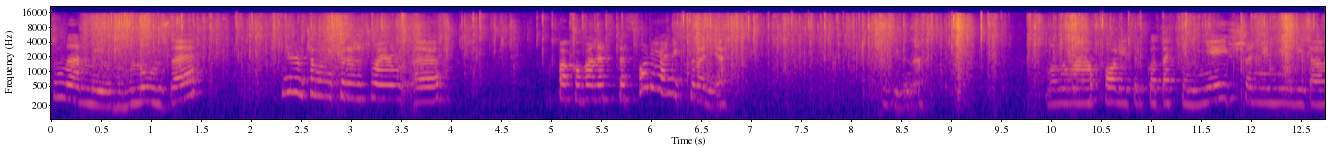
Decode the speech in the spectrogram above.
Tu mamy już bluzę. Nie wiem czemu niektóre rzeczy mają e, pakowane w te folie, a niektóre nie. Dziwne. Może mają folie tylko takie mniejsze, nie mieli ta,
